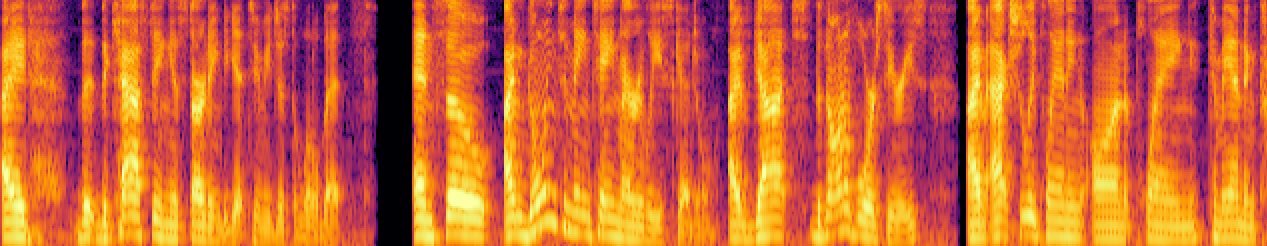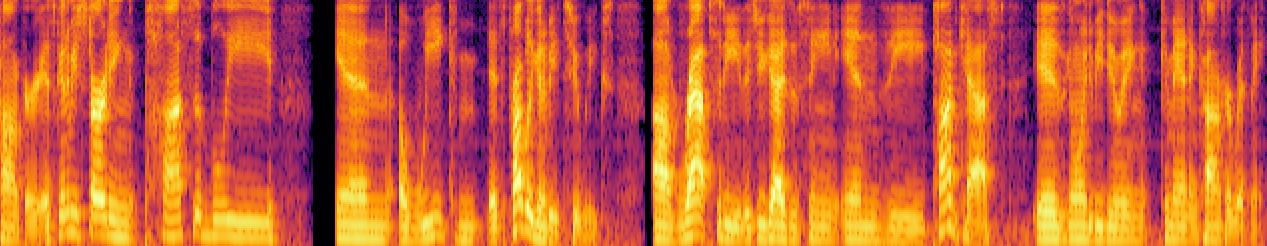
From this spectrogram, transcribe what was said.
I the the casting is starting to get to me just a little bit. And so I'm going to maintain my release schedule. I've got the Dawn of War series. I'm actually planning on playing Command and Conquer. It's going to be starting possibly in a week. It's probably going to be two weeks. Um, Rhapsody, that you guys have seen in the podcast, is going to be doing Command and Conquer with me.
